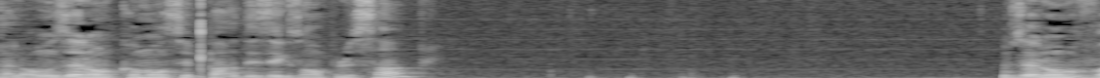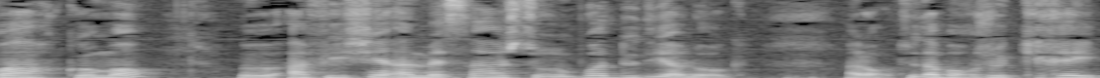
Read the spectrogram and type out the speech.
Alors nous allons commencer par des exemples simples. Nous allons voir comment euh, afficher un message sur une boîte de dialogue. Alors tout d'abord je crée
